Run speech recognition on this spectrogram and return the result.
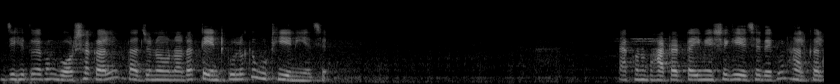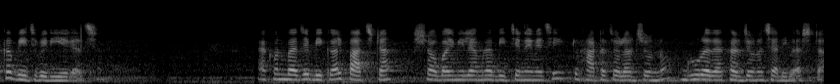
যেহেতু এখন বর্ষাকাল, তার জন্য ওনারা টেন্টগুলোকে উঠিয়ে নিয়েছে। এখন ভাটার টাইম এসে গিয়েছে, দেখুন, হালকা হালকা বীজ বেরিয়ে গেছে। এখন বাজে বিকাল পাঁচটা, সবাই মিলে আমরা বিচে নেমেছি একটু হাঁটা চলার জন্য, ঘুরে দেখার জন্য চারিপাশটা।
